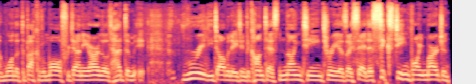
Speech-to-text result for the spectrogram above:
and one at the back of them all for Danny Arnold had them eh, really dominating the contest. 19 3, as I said, a 16 point margin.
